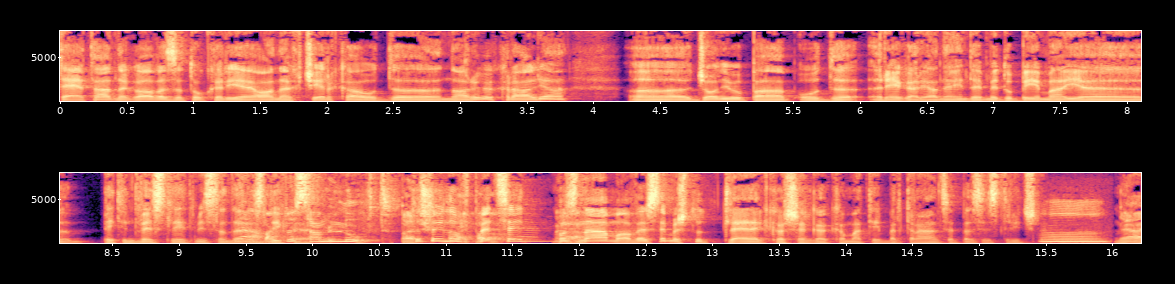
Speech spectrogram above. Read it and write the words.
teta njegova, zato ker je ona hčerka od uh, norega kralja, uh, John je bil pa od Regarja ne, in da je med obema je 25 let, mislim, da je Ja, ampak to razlika. je sam luft. Pač, To je luft, pa- vse poznamo, veš, se imaš tudi tle, kakšnega, ki ima te bratrance, pa sestrične, mm. Ja,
